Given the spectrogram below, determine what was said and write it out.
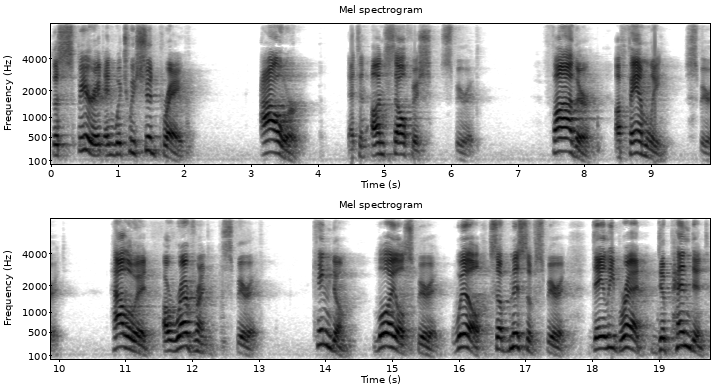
The spirit in which we should pray. Our. That's an unselfish spirit. Father, a family spirit. Hallowed, a reverent spirit. Kingdom, loyal spirit. Will, submissive spirit. Daily bread, dependent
